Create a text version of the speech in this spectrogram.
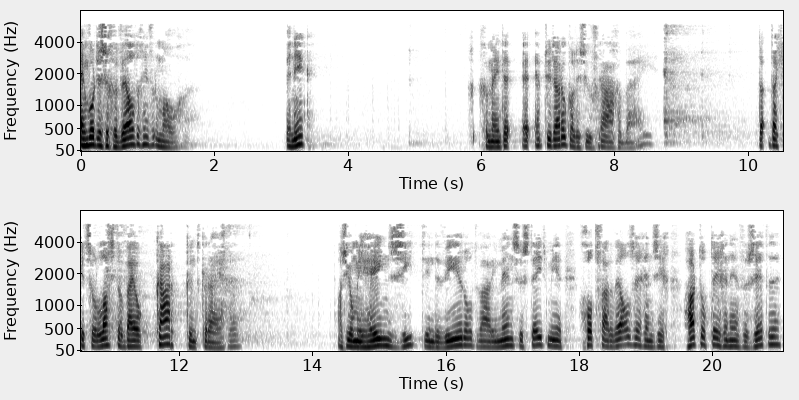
En worden ze geweldig in vermogen? En ik? Gemeente, hebt u daar ook wel eens uw vragen bij? dat, dat je het zo lastig bij elkaar kunt krijgen. Als je om je heen ziet in de wereld waarin mensen steeds meer God vaarwel zeggen en zich hardop tegen hen verzetten,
